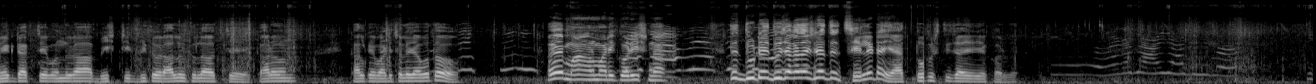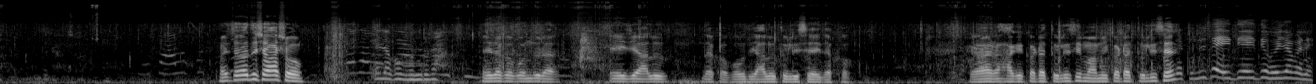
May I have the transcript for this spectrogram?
মেঘ ডাকছে বন্ধুরা বৃষ্টির ভিতর আলু তোলা হচ্ছে কারণ কালকে বাড়ি চলে যাব তো। এই মারামারি করিস না। তুই দুটোই দু জায়গা যাস না তুই ছেলেটা এত কুস্তি যায় ইয়ে করবে। আসো। এই দেখো বন্ধুরা। এই দেখো বন্ধুরা এই যে আলু দেখো বৌদি আলু তুলিছে এই দেখো। এবার আগে কটা তুলিছি মামি কটা তুলিছে। তুলিছে এই দিয়ে এই দিয়ে হয়ে যাবে না।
